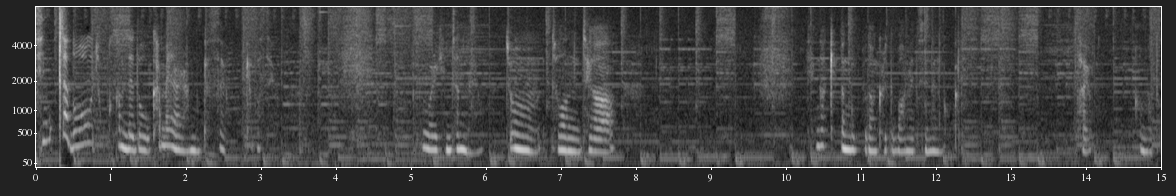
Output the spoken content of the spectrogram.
진짜 너무 촉박한데도 카메라를 한번 켰어요. 켜봤어요. 그 머리 괜찮나요? 좀전 제가 생각했던 것보단 그래도 마음에 드는 것 같아요. 아마도.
